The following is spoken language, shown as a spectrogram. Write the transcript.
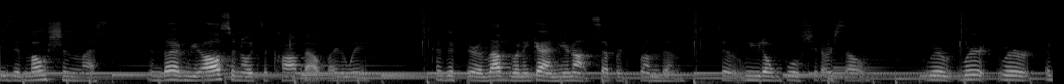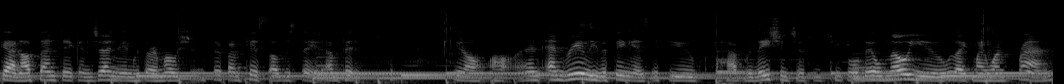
is emotionless. And then we also know it's a cop out, by the way, because if they're a loved one, again, you're not separate from them. So we don't bullshit ourselves. We're, we're, we're again, authentic and genuine with our emotions. So if I'm pissed, I'll just say it. I'm pissed. you know, uh, and, and really the thing is, if you have relationships with people, they'll know you, like my one friend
